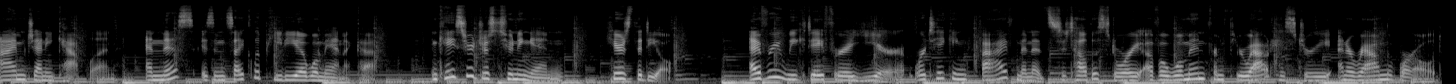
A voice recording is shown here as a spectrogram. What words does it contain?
I'm Jenny Kaplan, and this is Encyclopedia Womannica. In case you're just tuning in, here's the deal. Every weekday for a year, we're taking five minutes to tell the story of a woman from throughout history and around the world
